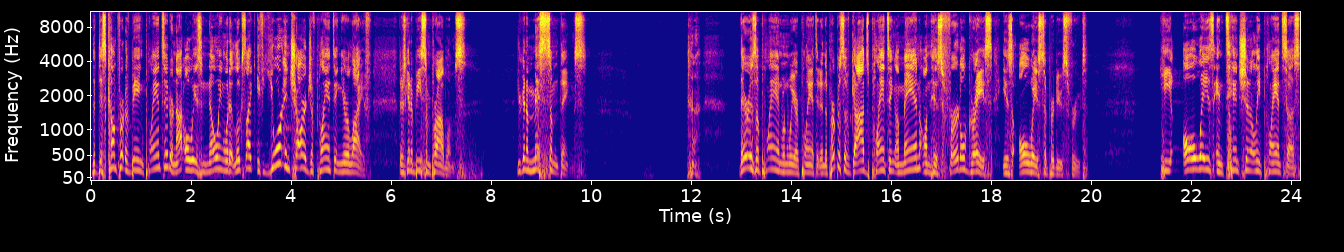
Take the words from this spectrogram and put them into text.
the discomfort of being planted or not always knowing what it looks like, if you're in charge of planting your life, there's going to be some problems. You're going to miss some things. there is a plan when we are planted, and the purpose of God's planting a man on his fertile grace is always to produce fruit. He always intentionally plants us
